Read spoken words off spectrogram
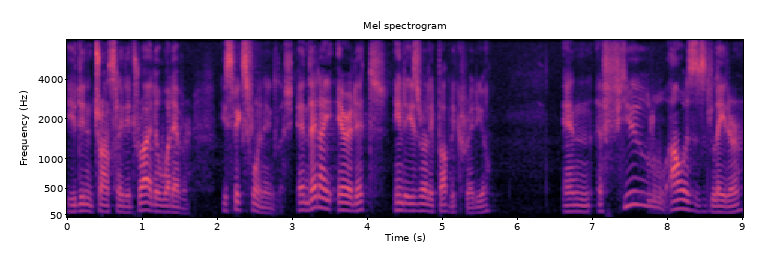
you didn't translate it right or whatever. He speaks fluent English. And then I aired it in the Israeli public radio. And a few hours later,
